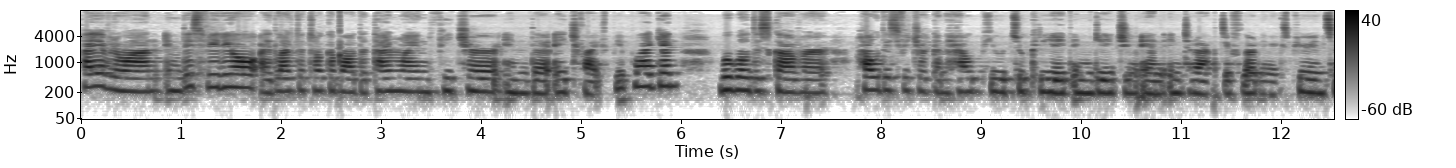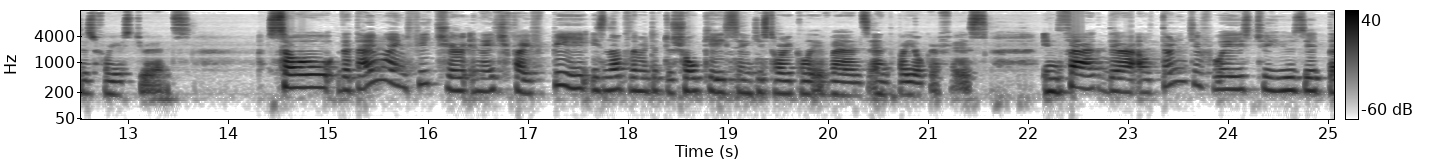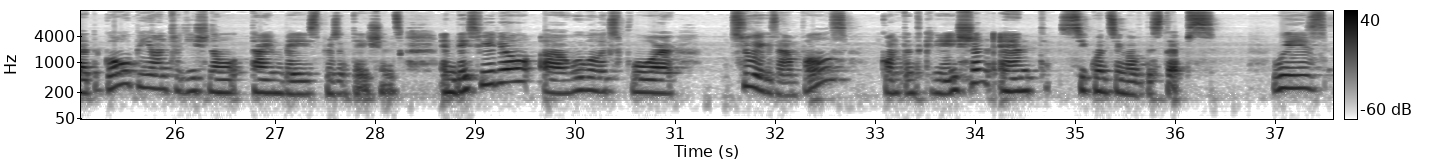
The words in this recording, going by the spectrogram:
Hi everyone, in this video I'd like to talk about the timeline feature in the H5P plugin. We will discover how this feature can help you to create engaging and interactive learning experiences for your students. So the timeline feature in H5P is not limited to showcasing historical events and biographies. In fact, there are alternative ways to use it that go beyond traditional time-based presentations. In this video, uh, we will explore two examples, content creation and sequencing of the steps. With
